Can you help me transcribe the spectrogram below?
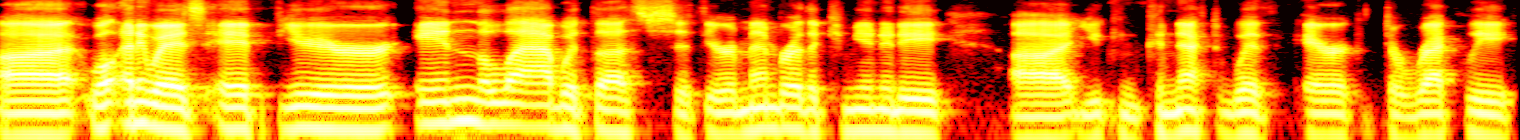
Uh, well anyways if you're in the lab with us if you're a member of the community uh, you can connect with Erich directly.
